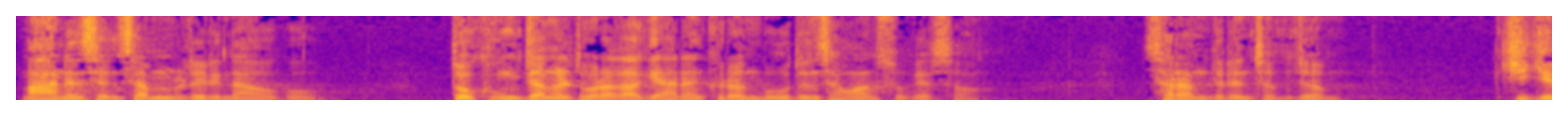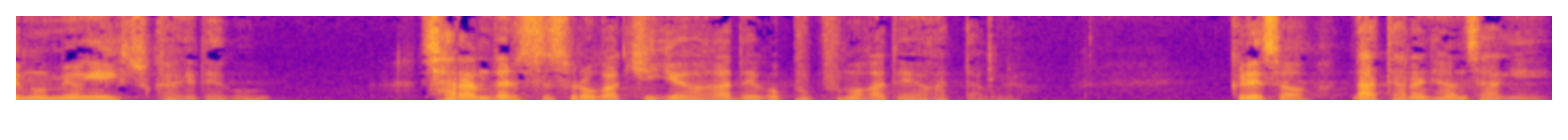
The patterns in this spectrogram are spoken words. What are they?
많은 생산물들이 나오고 또 공장을 돌아가게 하는 그런 모든 상황 속에서 사람들은 점점 기계 문명에 익숙하게 되고 사람들 스스로가 기계화가 되고 부품화가 되어 갔다고요. 그래서 나타난 현상이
